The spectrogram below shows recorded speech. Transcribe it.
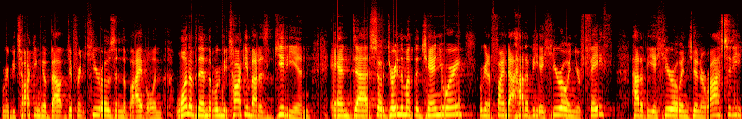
We're going to be talking about different heroes in the Bible. And one of them that we're going to be talking about is Gideon. And uh, so during the month of January, we're going to find out how to be a hero in your faith how to be a hero in generosity,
